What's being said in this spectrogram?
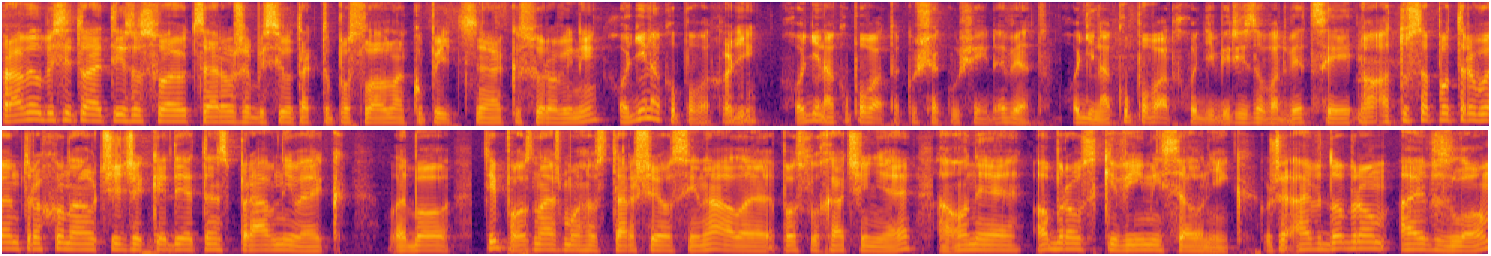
Spravil by si to aj ty so svojou dcerou, že by si ju takto poslal nakúpiť nejaké suroviny? Chodí nakupovat. Chodí. Chodí nakupovat, tak už jak už je 9. Chodí nakupovat, chodí vyřizovat věci. No a tu sa potrebujem trochu naučiť, že kedy je ten správny vek, lebo ty poznáš môjho staršieho syna, ale posluchači nie. A on je obrovský výmyselník. Že aj v dobrom, aj v zlom.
